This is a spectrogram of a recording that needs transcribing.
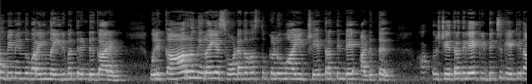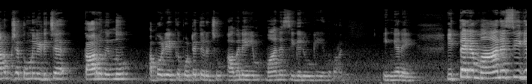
മുബിൻ എന്ന് പറയുന്ന ഇരുപത്തിരണ്ടുകാരൻ ഒരു കാറ് നിറയെ സ്ഫോടക വസ്തുക്കളുമായി ക്ഷേത്രത്തിന്റെ അടുത്ത് ക്ഷേത്രത്തിലേക്ക് ഇടിച്ചു കയറ്റിയതാണ്. പക്ഷെ തൂണിലിടിച്ച് കാറ് നിന്നു. അപ്പോഴേക്ക് പൊട്ടിത്തെറിച്ചു. അവനെയും മാനസിക രോഗി എന്ന് പറഞ്ഞു. ഇങ്ങനെ ഇത്തരം മാനസിക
